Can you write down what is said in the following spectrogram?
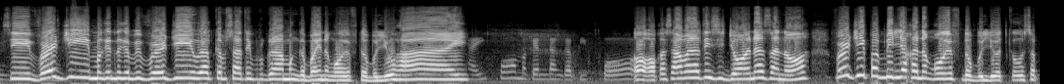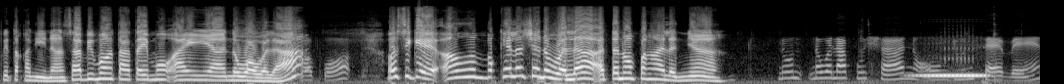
Si Virgie. Magandang gabi, Virgie. Welcome sa ating programang Gabay ng OFW. Hi. Hi po, magandang gabi po. Oo, kasama natin si Jonas, ano? Virgie, pamilya ka ng OFW at kausap kita kanina. Sabi mo, ang tatay mo ay ah, nawawala? Opo. O sige, um, kailan siya nawala at ano ang pangalan niya? Noon, nawala po siya noong June 7.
